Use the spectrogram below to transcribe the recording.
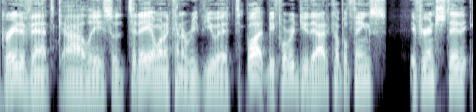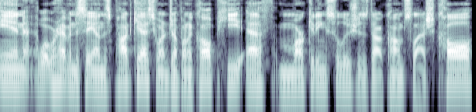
Great event. Golly. So today I want to kind of review it. But before we do that, a couple things. If you're interested in what we're having to say on this podcast, you want to jump on a call, pfmarketingsolutions.com slash call.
